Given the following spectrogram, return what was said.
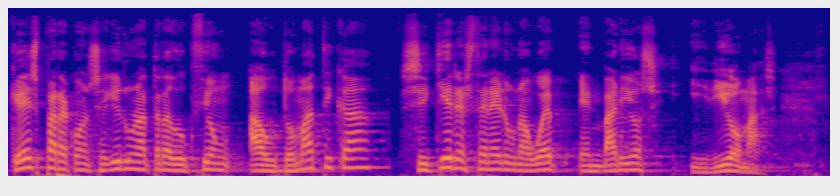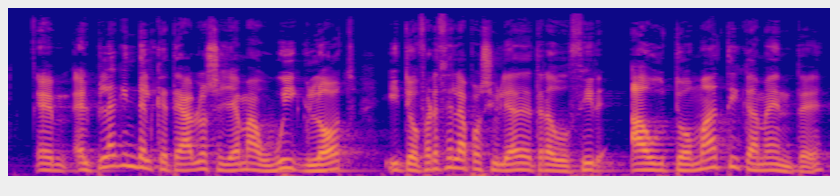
que es para conseguir una traducción automática si quieres tener una web en varios idiomas. Em, el plugin del que te hablo se llama Wiglot y te ofrece la posibilidad de traducir automáticamente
